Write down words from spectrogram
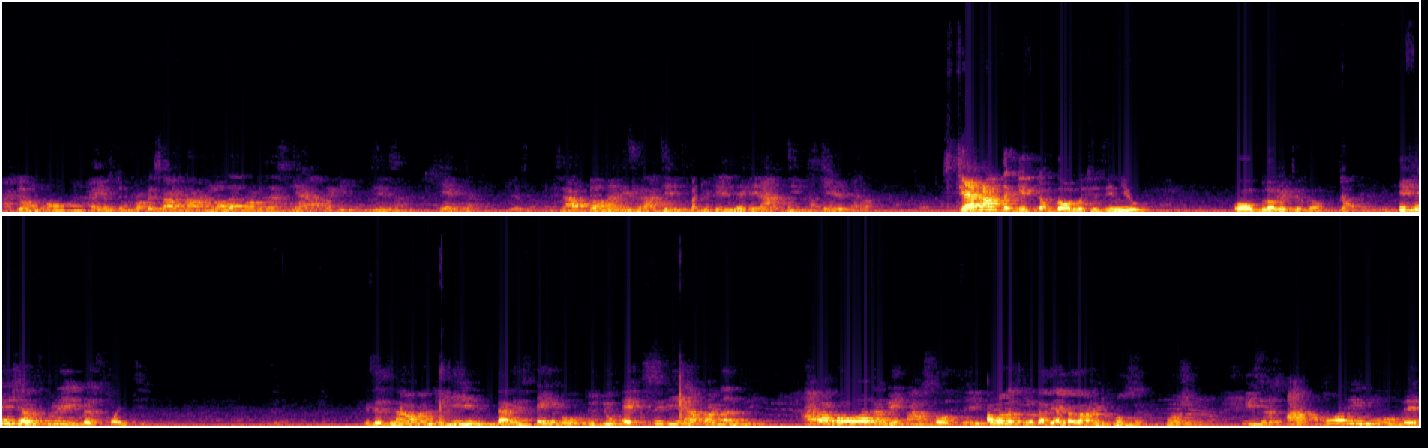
I don't know. I used to prophesy now. I no longer prophesy. Stir up the gift. Yes. It's now dormant, it's latent, but you can make it active. Stir up. Stir up the gift of God which is in you. Oh, glory to God. Ephesians 3, verse 20. It says, Now unto him that is able to do exceeding abundantly, above all that we ask or think. I want us to look at the underlying portion. portion. It says, according to the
